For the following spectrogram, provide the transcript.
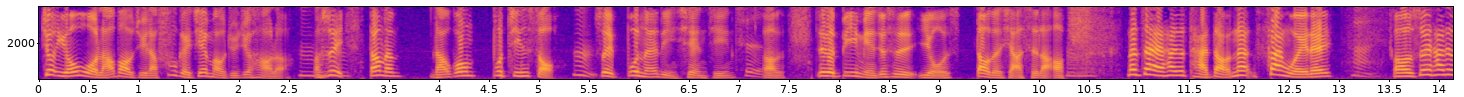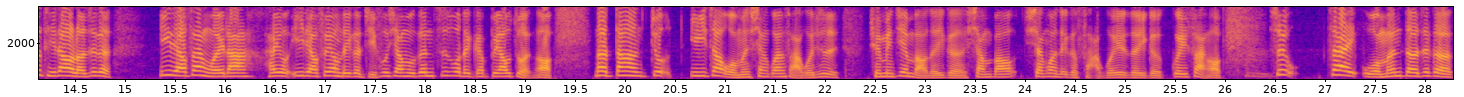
就由我劳保局来付给健保局就好了，嗯，所以当然劳工不经手，嗯，所以不能领现金，是。哦，这个避免就是有道德瑕疵了哦。那再来，他就谈到那范围嘞，嗯，哦，所以他就提到了这个医疗范围啦，还有医疗费用的一个给付项目跟支付的一个标准哦。那当然就依照我们相关法规，就是全民健保的一个相包相关的一个法规的一个规范哦。所以在我们的这个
